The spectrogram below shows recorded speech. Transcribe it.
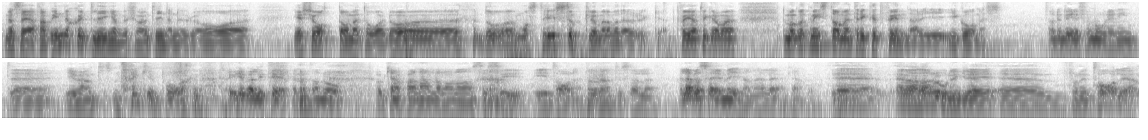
Men säg att han vinner skytteligan med Fiorentina nu då och är 28 om ett år. Då, då måste ju storklubbarna vara där och rycka. För jag tycker de har, de har gått miste om ett riktigt fynd där i, i Gomes. Och då blir det förmodligen inte Juventus med tanke på rivaliteten. Utan då, då kanske han hamnar någon annanstans i, i Italien. Juventus eller, eller vad säger Milan eller kanske. Eh, en annan rolig grej eh, från Italien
